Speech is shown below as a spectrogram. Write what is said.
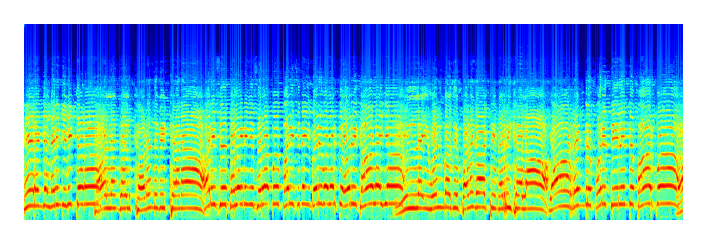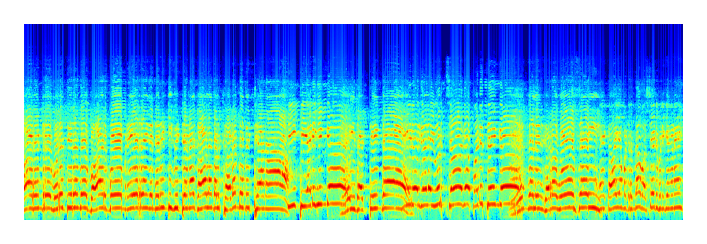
நேரங்கள் நெருங்கி விட்டன. காலங்கள் கடந்து விட்டன. பரிசு தலைனையும் சிறப்பு பரிசினையும் பெறுவதற்கு ஒரு காலையா? இல்லை ஒன்பது பணங்காட்டு நரிகளா? யார் என்று பொறுத்திருந்து பார்ப்பா யார் என்று பொறுத்திருந்து பார்ப்போம். நேரங்கள் நெருங்கி விட்டன காலங்கள் கடந்து விட்டன. சீட்டி அடியுங்க. கை தட்டுங்க. வீரர்களை உற்சாகப்படுத்துங்க. எங்களின் கர ஓசை அண்ணே, காயம் மட்டும் இருந்தா ஃபர்ஸ்ட் எய்ட் பண்ணிக்கங்கண்ணே.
